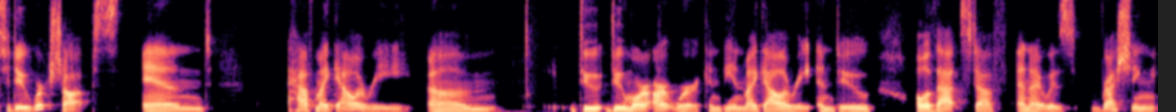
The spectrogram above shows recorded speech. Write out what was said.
to do workshops and have my gallery um, do do more artwork and be in my gallery and do all of that stuff and i was rushing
